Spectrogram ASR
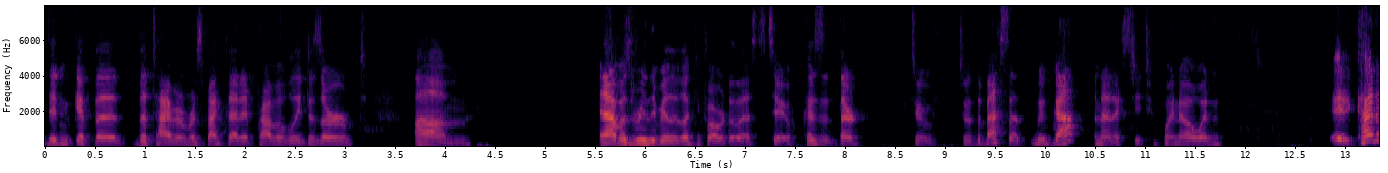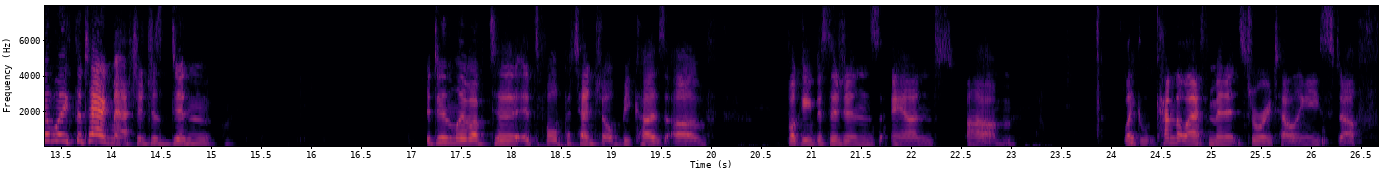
didn't get the the time and respect that it probably deserved. Um, and I was really really looking forward to this too because they're two two of the best that we've Mm-hmm. got in NXT 2.0 and it kind of like the tag match it just didn't it didn't live up to its full potential because of booking decisions and um like kind of last minute storytelling stuff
